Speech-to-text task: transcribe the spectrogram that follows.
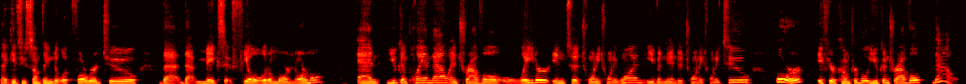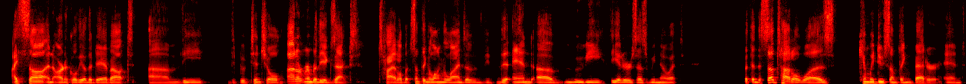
that gives you something to look forward to that that makes it feel a little more normal. And you can plan now and travel later into 2021 even into 2022 or if you're comfortable you can travel now. I saw an article the other day about um, the the potential. I don't remember the exact title, but something along the lines of the, the end of movie theaters as we know it. But then the subtitle was, "Can we do something better?" And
